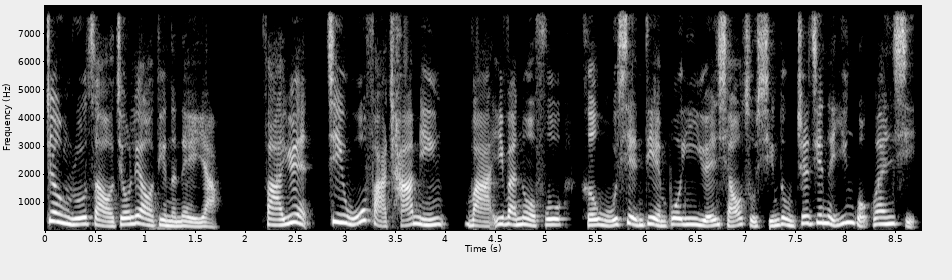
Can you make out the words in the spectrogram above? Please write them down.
正如早就料定的那样。法院既无法查明瓦伊万诺夫和无线电播音员小组行动之间的因果关系，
